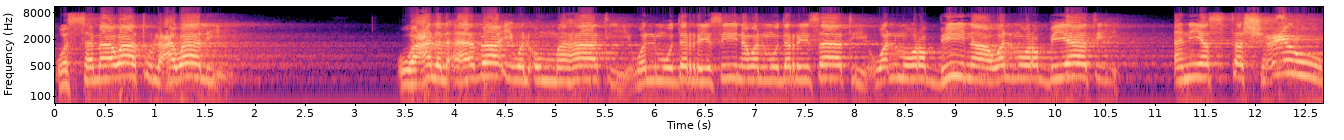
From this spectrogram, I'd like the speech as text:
والسماوات العوالي. وعلى الآباء والأمهات والمدرسين والمدرسات والمربين والمربيات أن يستشعروا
